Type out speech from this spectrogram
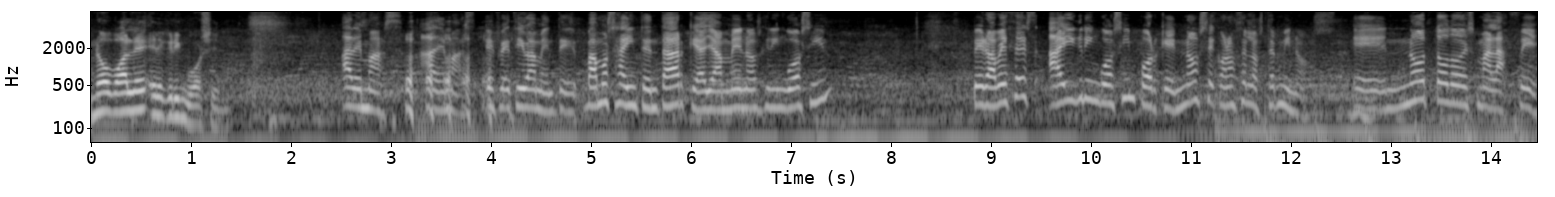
no vale el greenwashing. Además, además, efectivamente, vamos a intentar que haya menos greenwashing, pero a veces hay greenwashing porque no se conocen los términos. Eh, no todo es mala fe,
